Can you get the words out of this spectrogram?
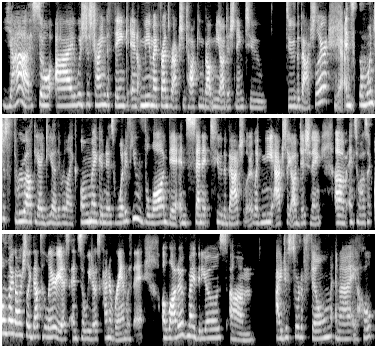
yeah, so I was just trying to think, and me and my friends were actually talking about me auditioning to do The Bachelor. Yeah. And someone just threw out the idea. They were like, oh my goodness, what if you vlogged it and sent it to The Bachelor? Like me actually auditioning. Um, and so I was like, oh my gosh, like that's hilarious. And so we just kind of ran with it. A lot of my videos, um, I just sort of film and I hope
